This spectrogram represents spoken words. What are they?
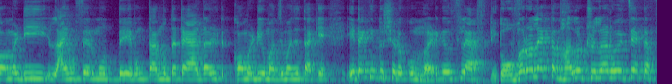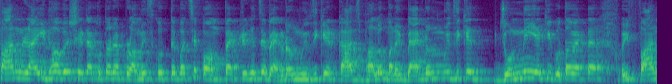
কমেডি লাইন্সের মধ্যে এবং তার মধ্যে একটা অ্যাডাল্ট কমেডিও মাঝে মাঝে থাকে, এটা কিন্তু সেরকম নয়, এটা কিন্তু স্ল্যাপস্টিক তো ওভারঅল একটা ভালো ট্রেলার হয়েছে, একটা ফান রাইড হবে, সেটা কোথাও প্রমিস করতে পারছে কম্প্যাক্ট রেখেছে ব্যাকগ্রাউন্ড মিউজিকের কাজ ভালো মানে ওই ব্যাকগ্রাউন্ড মিউজিকের জন্যই আর কি কোথাও একটা ওই ফান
